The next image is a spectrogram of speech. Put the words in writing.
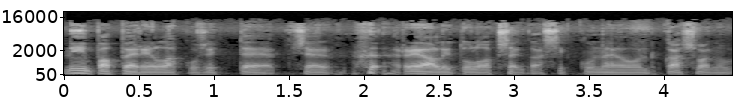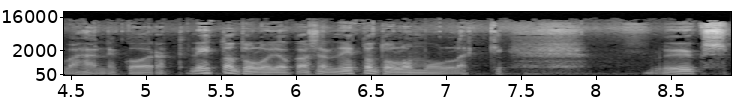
niin paperilla kuin sitten se reaalituloksen kanssa, kun ne on kasvanut vähän ne koirat. Niitä on tullut jokaiselle, niitä on tullut mullekin. Yksi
